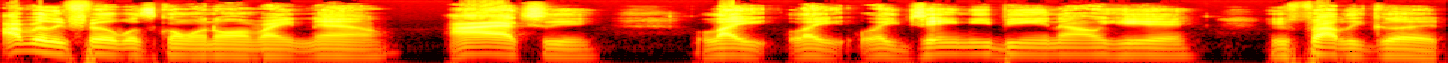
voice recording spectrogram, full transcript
I really feel what's going on right now. I actually like like like Jamie being out here. He's probably good,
